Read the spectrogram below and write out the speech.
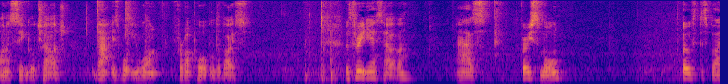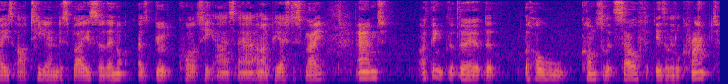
on a single charge. That is what you want from a portable device. The 3DS, however, has very small both displays are TN displays, so they're not as good quality as uh, an IPS display. And I think that the, the, the whole console itself is a little cramped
